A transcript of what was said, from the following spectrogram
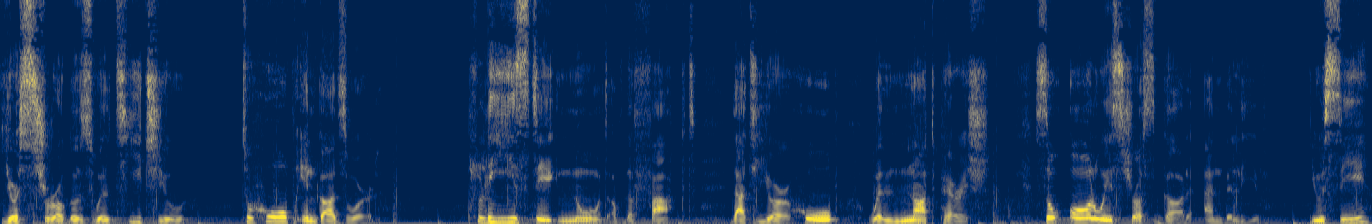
Your struggles will teach you to hope in God's Word. Please take note of the fact that your hope will not perish. So always trust God and believe. You see,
